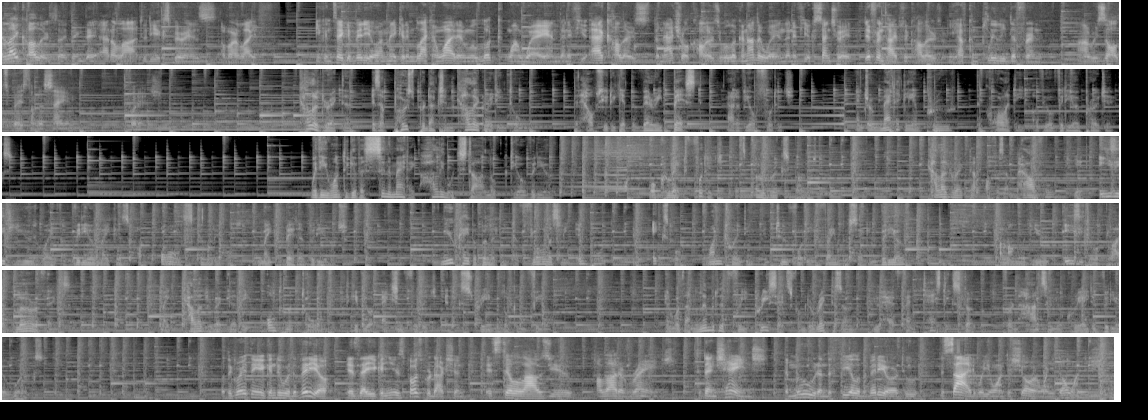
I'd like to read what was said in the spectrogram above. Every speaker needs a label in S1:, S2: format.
S1: I like colors. I think they add a lot to the experience of our life. You can take a video and make it in black and white and it will look one way and then if you add colors, the natural colors, it will look another way and then if you accentuate different types of colors, you have completely different uh, results based on the same footage.
S2: ColorDirector is a post-production color grading tool that helps you to get the very best out of your footage and dramatically improve the quality of your video projects. Whether you want to give a cinematic Hollywood style look to your video or correct footage that's overexposed, ColorDirector offers a powerful yet easy to use way for video makers of all skill levels to make better videos. New capability to flawlessly import and export 120 and 240 frame per second video, along with new easy to apply blur effects make ColorDirector the ultimate tool to give your action footage an extreme look and feel. And with unlimited free presets from DirectorZone, you have fantastic scope for enhancing your creative video works.
S1: But the great thing you can do with the video is that you can use post-production. It still allows you a lot of range to then change the mood and the feel of the video or to decide what you want to show and what you don't want to show.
